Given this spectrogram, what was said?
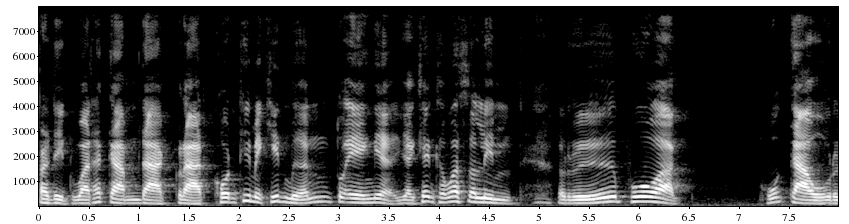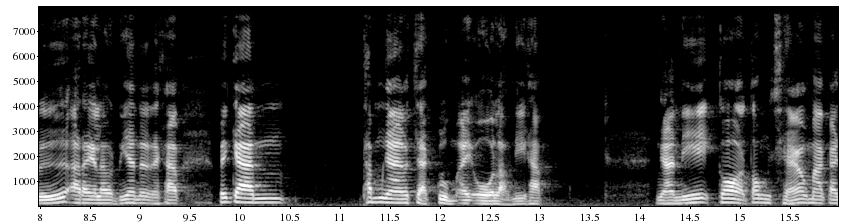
ประดิษฐ์วาทกรรมด่ากราดคนที่ไม่คิดเหมือนตัวเองเนี่ยอย่างเช่นคำว่าสลิ่ม หรือพวกหัวเก่าหรืออะไรเหล่านี้นะครับ เป็นการทำงานจากกลุ่ม I.O. เหล่านี้ครับ งานนี้ก็ต้องแชร์ออกมากัน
